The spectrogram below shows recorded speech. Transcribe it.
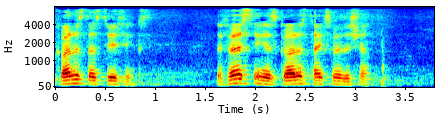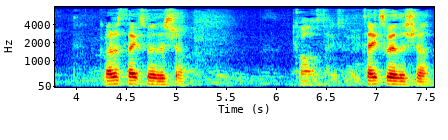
Goddess does two things. The first thing is Goddess takes away the shell. Goddess takes away the shell. Goddess takes away. Takes away the shell.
